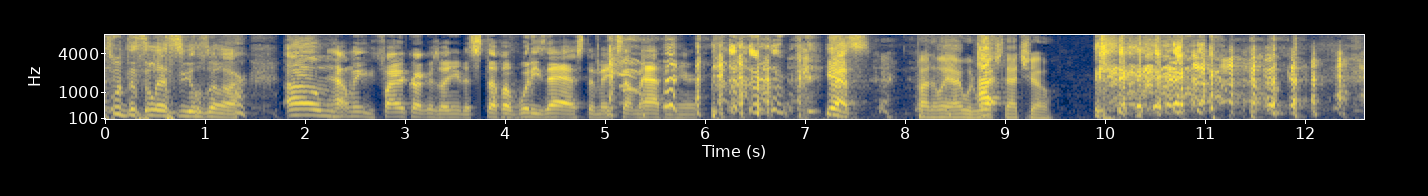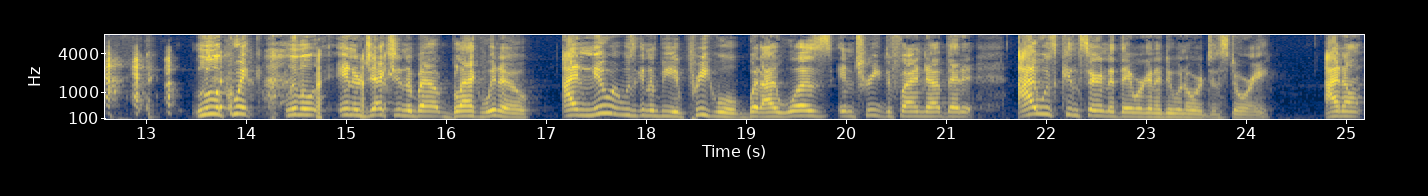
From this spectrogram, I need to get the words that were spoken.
That's what the Celestials are. Um, How many firecrackers do I need to stuff up Woody's ass to make something happen here? yes. By the way, I would watch that show. little quick little interjection about Black Widow. I knew it was going to be a prequel, but I was intrigued to find out that it. I was concerned that they were going to do an origin story. I don't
